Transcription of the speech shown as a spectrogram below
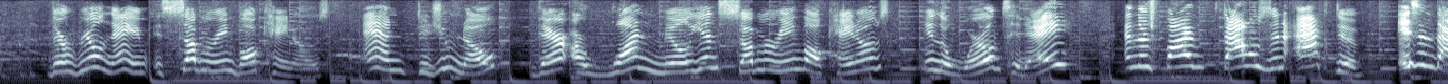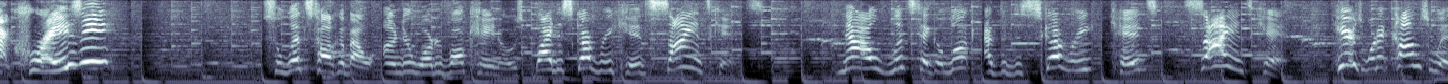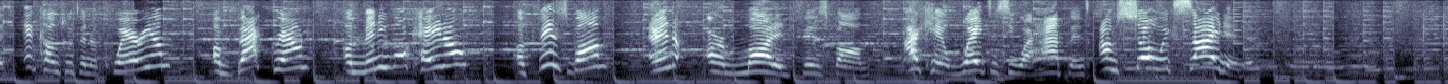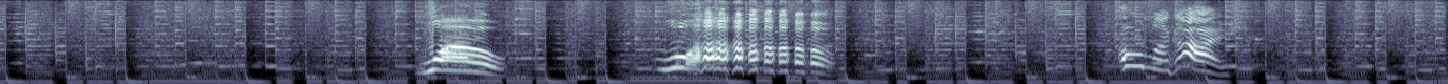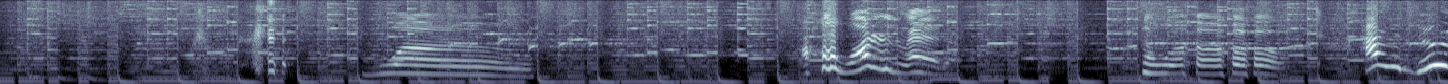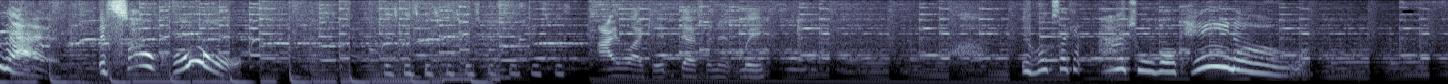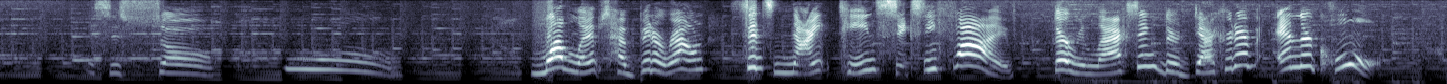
Their real name is submarine volcanoes. And did you know there are 1 million submarine volcanoes in the world today? And there's 5,000 active. Isn't that crazy? So let's talk about underwater volcanoes by Discovery Kids Science Kits. Now let's take a look at the Discovery Kids Science Kit. Here's what it comes with. It comes with an aquarium, a background, a mini volcano, a fizz bomb, and our modded fizz bomb. I can't wait to see what happens. I'm so excited. Whoa! Whoa! Oh my gosh! Whoa! Our water's red. Whoa! How did it do that? It's so. Fizz, fizz, fizz, fizz, fizz, fizz, fizz, fizz, fizz. I like it, definitely. It looks like an actual volcano. This is so cool. Lava lamps have been around since 1965. They're relaxing, they're decorative, and they're cool.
